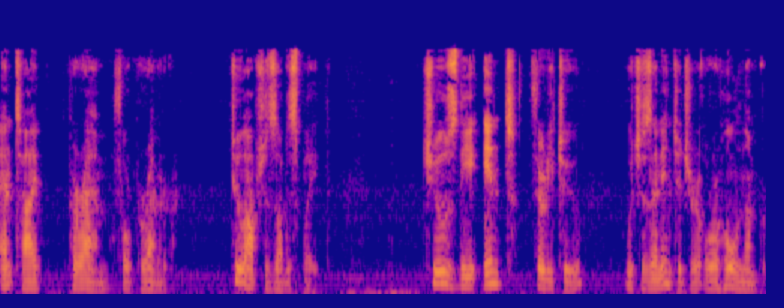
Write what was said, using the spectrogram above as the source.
and type param for parameter. Two options are displayed. Choose the int32, which is an integer or a whole number.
